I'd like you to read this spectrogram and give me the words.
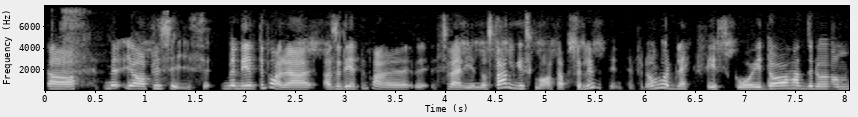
Ja, men, ja precis. Men det är inte bara, alltså det är inte bara Sverige-nostalgisk mat, absolut inte. För de har bläckfisk och idag hade de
